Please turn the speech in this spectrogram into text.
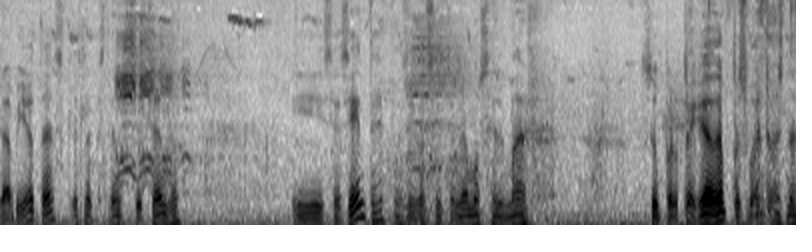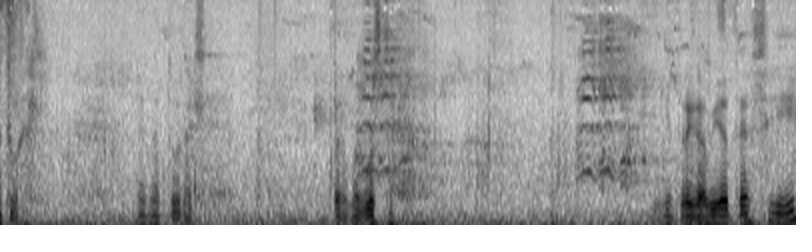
gaviotas, que es lo que están escuchando. Y se siente, pues digo, si tenemos el mar súper pegado, pues bueno, es natural. Es natural. Pero me gusta entre gaviotas y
